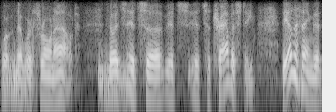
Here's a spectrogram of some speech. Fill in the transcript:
were that were thrown out. So it's it's a uh, it's it's a travesty. The other thing that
